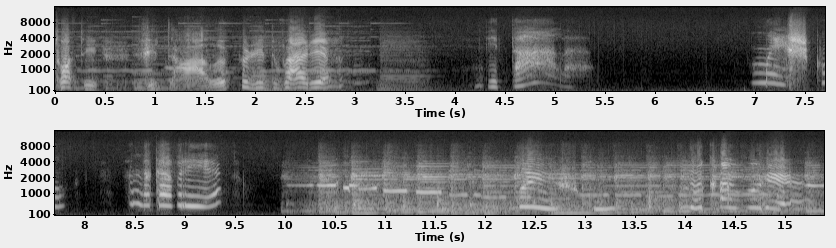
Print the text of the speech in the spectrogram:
Что ты видала при дворе? Видала на ковре.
